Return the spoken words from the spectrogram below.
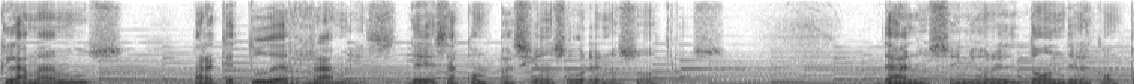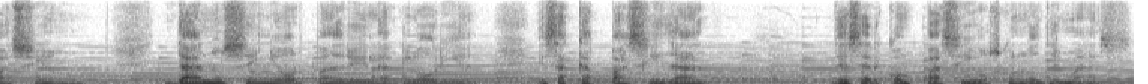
clamamos para que tú derrames de esa compasión sobre nosotros. Danos, Señor, el don de la compasión. Danos, Señor, Padre la Gloria, esa capacidad de ser compasivos con los demás.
